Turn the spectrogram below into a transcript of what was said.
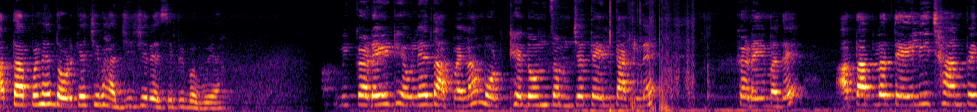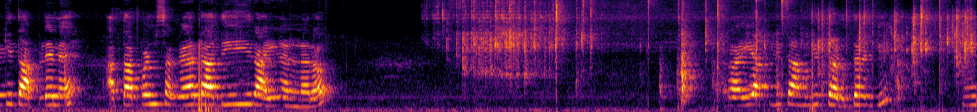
आता आपण हे दोडक्याची भाजीची रेसिपी बघूया. मी कढई ठेवले तापायला मोठे दोन चमचे तेल टाकले कढईमध्ये. आता आपलं तेलही छानपैकी तापलेलं आहे. आता आपण सगळ्यात आधी राई घालणार आहोत. राई आपली चांगली तडतडली. मी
